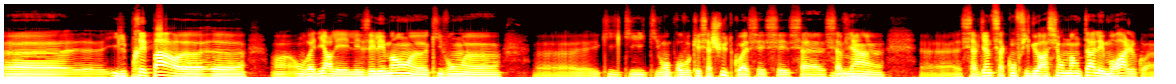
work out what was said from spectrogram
il prépare, on va dire, les, les éléments euh, qui vont, euh, euh, qui, qui, qui vont provoquer sa chute, quoi. C'est, c'est, ça, ça vient, euh, euh, ça vient de sa configuration mentale et morale, quoi.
